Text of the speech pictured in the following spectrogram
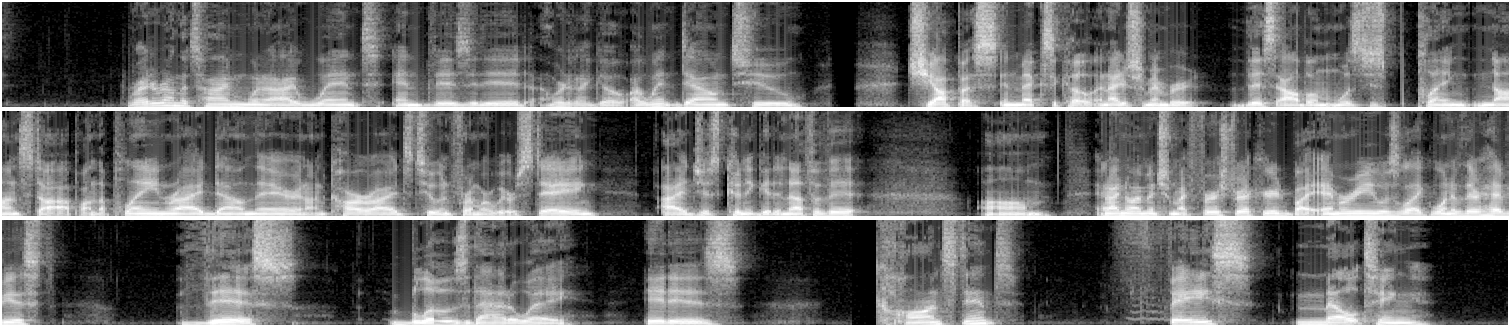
right around the time when I went and visited where did I go? I went down to Chiapas in Mexico and I just remember this album was just playing nonstop on the plane ride down there and on car rides to and from where we were staying. I just couldn't get enough of it. Um, and I know I mentioned my first record by Emery was like one of their heaviest. This blows that away. It is constant, face melting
